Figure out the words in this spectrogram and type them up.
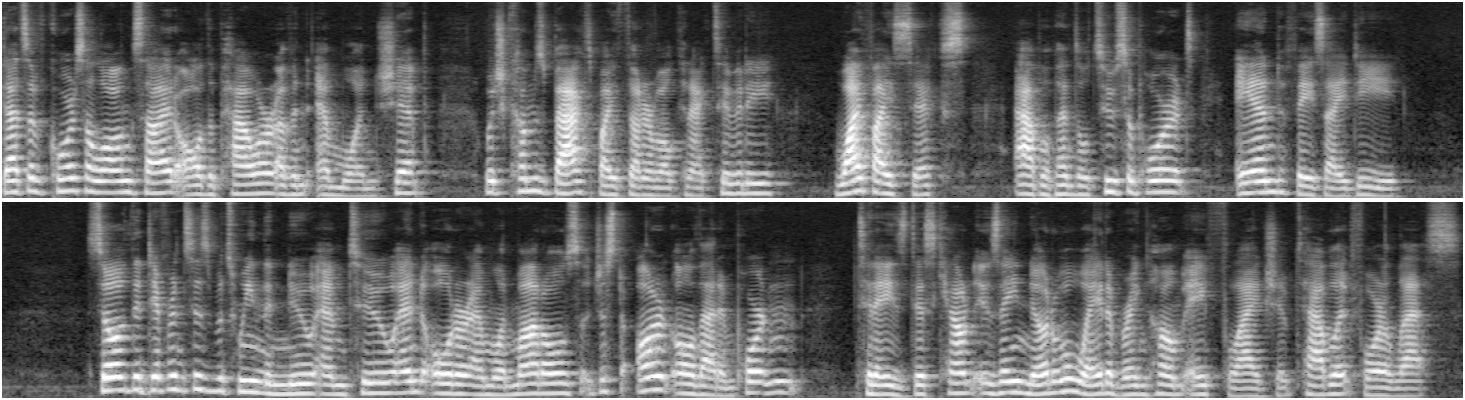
That's, of course, alongside all the power of an M1 chip, which comes backed by Thunderbolt connectivity, Wi Fi 6, Apple Pencil 2 support, and Face ID. So the differences between the new M2 and older M1 models just aren't all that important. Today's discount is a notable way to bring home a flagship tablet for less.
